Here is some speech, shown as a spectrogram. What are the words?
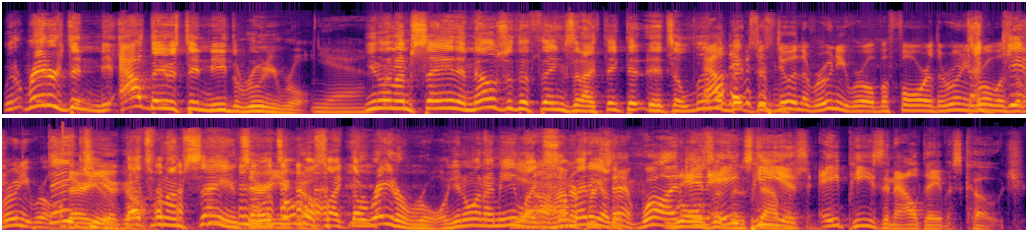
The Raiders didn't. need- Al Davis didn't need the Rooney Rule. Yeah. you know what I'm saying. And those are the things that I think that it's a little Al bit Davis was doing the Rooney Rule before the Rooney Rule was the Rooney Rule. Thank There you. you go. That's what I'm saying. So it's almost go. like the Raider rule. You know what I mean? Like so many other 100%. Well, and, rules and have been AP is AP's an Al Davis coach.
